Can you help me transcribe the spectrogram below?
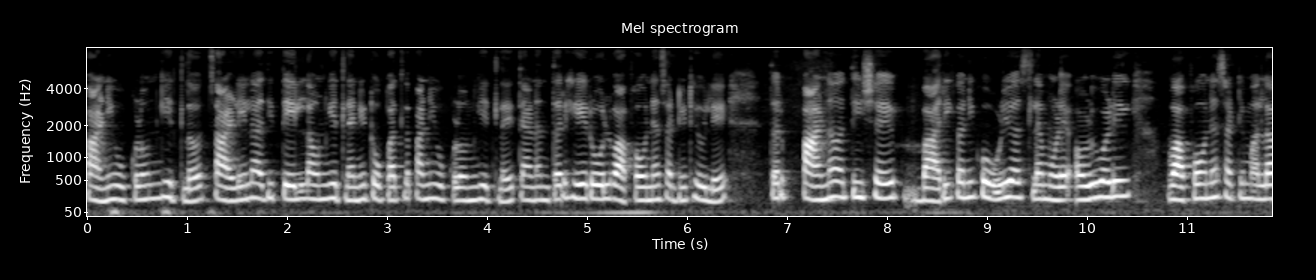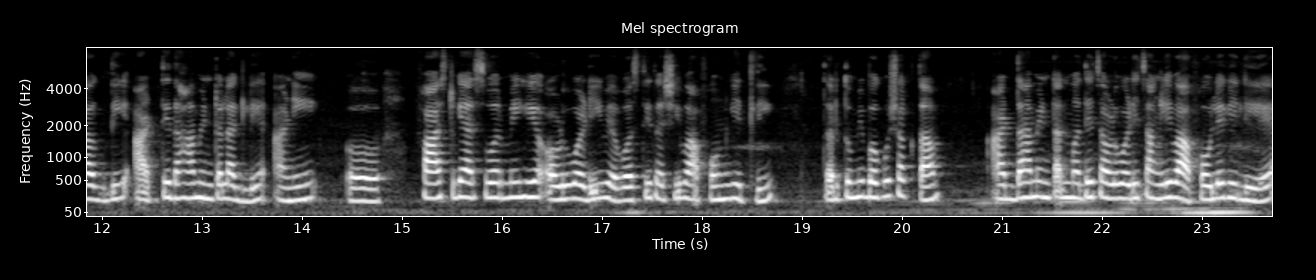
पाणी उकळून घेतलं. चाळणीला आधी तेल लावून घेतलं आणि टोपातलं पाणी उकळून घेतलं आहे त्यानंतर हे रोल वाफवण्यासाठी ठेवले. तर पानं अतिशय बारीक आणि कोवळी असल्यामुळे अळूवडी वाफवण्यासाठी मला अगदी आठ ते दहा मिनटं लागली आणि फास्ट गॅसवर मी ही अळूवडी व्यवस्थित अशी वाफवून घेतली. तर तुम्ही बघू शकता आठ दहा मिनटांमध्येच अळूवडी चांगली वाफवली गेली आहे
